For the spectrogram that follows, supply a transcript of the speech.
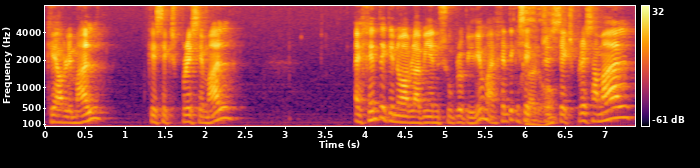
que hable mal, que se exprese mal. Hay gente que no habla bien su propio idioma, hay gente que se, expresa mal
